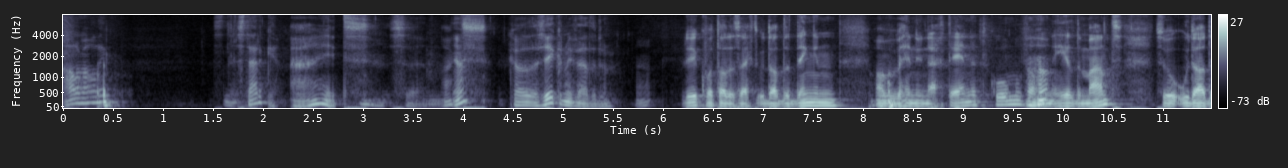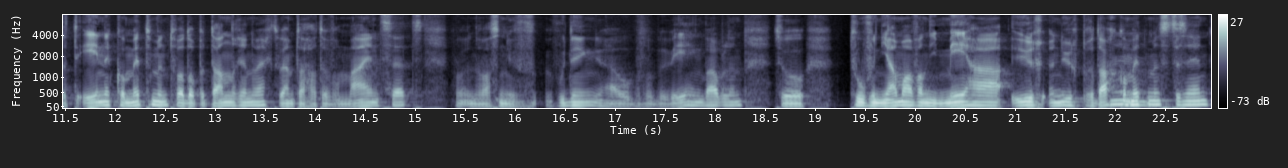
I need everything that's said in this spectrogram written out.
ademhaling, dat is een sterke. Right. Dus, eh, ja, Max. ik ga er zeker mee verder doen. Leuk wat dat is echt, hoe dat de dingen, want we beginnen nu naar het einde te komen van heel de maand, zo hoe dat het ene commitment wat op het andere inwerkt. We hebben het gehad over mindset, dat was nu voeding, nu gaan we over beweging babbelen. Zo, het hoeven niet allemaal van die mega uur, een uur per dag commitments te zijn,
